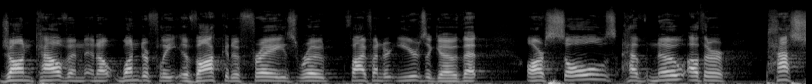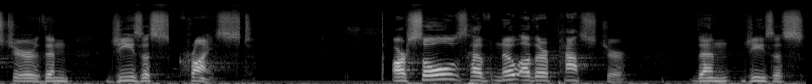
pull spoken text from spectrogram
John Calvin, in a wonderfully evocative phrase, wrote 500 years ago that our souls have no other pasture than Jesus Christ. Our souls have no other pasture than Jesus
